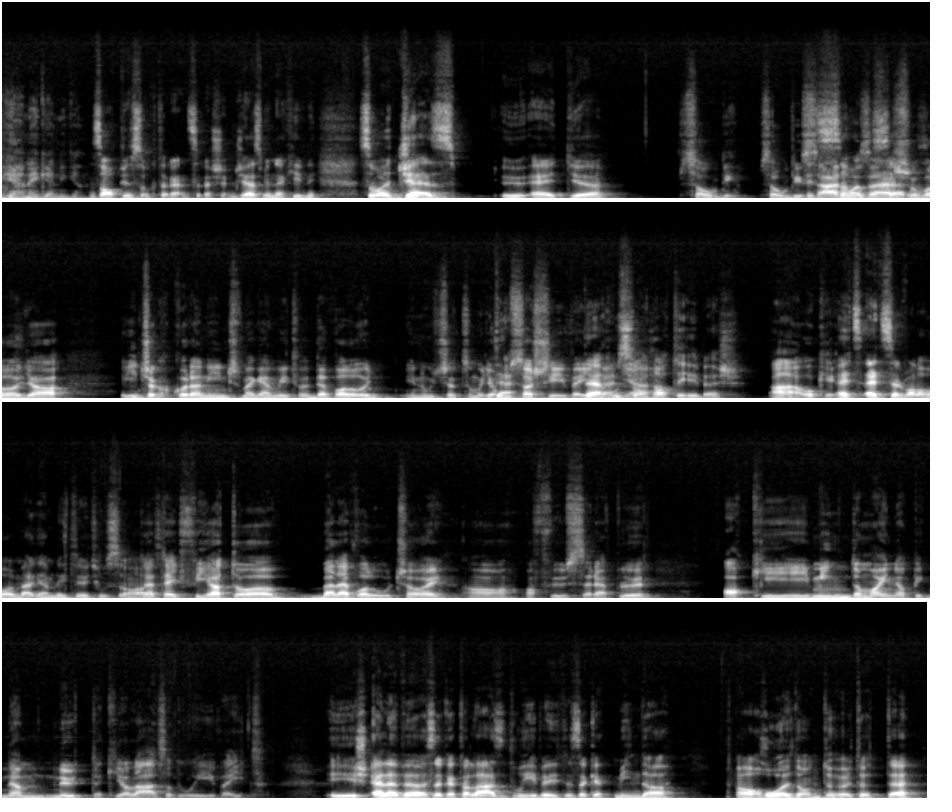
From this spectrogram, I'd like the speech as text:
Igen, igen, igen. Az apja szokta rendszeresen Jasmine-nek hívni. Szóval Jazz, ő egy... Saudi. Saudi származású, valahogy a... Így csak akkora nincs megemlítve, de valahogy én úgy tudom, hogy a 20-as éveiben De 26 járhat. éves. Ah, oké. Okay. Egyszer valahol megemlíti, hogy 26. Tehát egy fiatal, belevaló csaj a, a főszereplő, aki mind a mai napig nem nőtte ki a lázadó éveit. És eleve ezeket a lázadó éveit, ezeket mind a, a Holdon töltötte.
